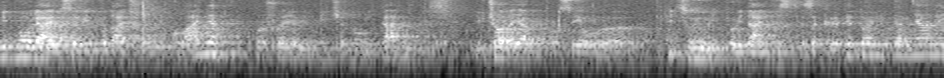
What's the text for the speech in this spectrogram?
відмовляюся від подальшого лікування, про що я відмічено в лікарні. І вчора я попросив е, під свою відповідальність закрити той лікарняний.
